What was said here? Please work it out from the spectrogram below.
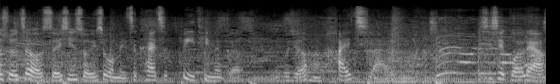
鸦花。富哥说这首《随心所欲》是我每次开车必听的歌，你不觉得很嗨起来了吗？谢谢国良。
